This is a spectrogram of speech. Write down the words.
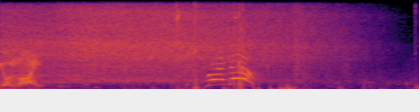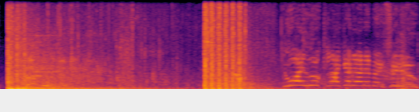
UAV online. Frag out! Do I look like an enemy to you?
